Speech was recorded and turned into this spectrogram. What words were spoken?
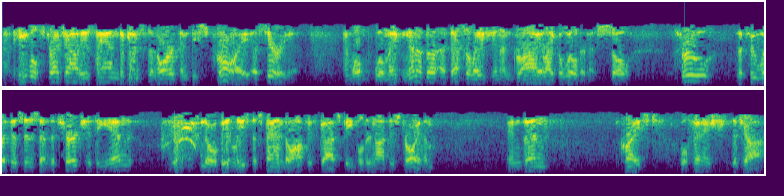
And he will stretch out his hand against the north and destroy Assyria, and will, will make Nineveh a desolation and dry like a wilderness. So through the two witnesses and the church at the end, there will be at least a standoff if God's people do not destroy them. And then Christ will finish the job.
